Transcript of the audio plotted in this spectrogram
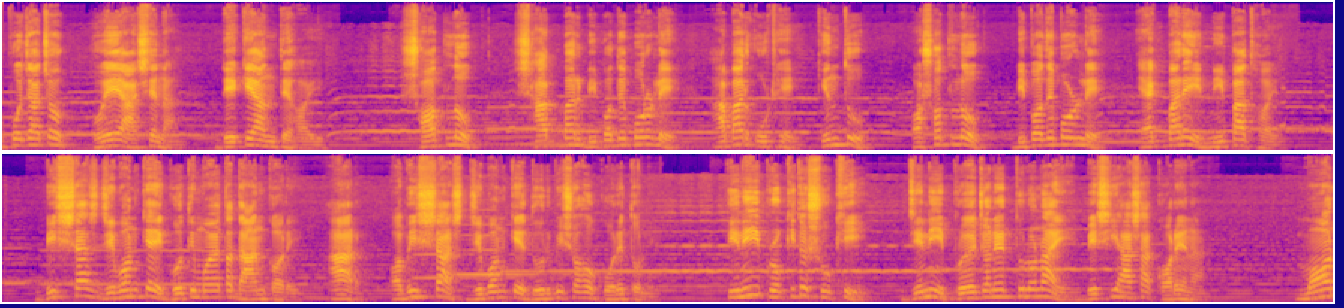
উপযাচক হয়ে আসে না, ডেকে আনতে হয়। সৎ লোক সাতবার বিপদে পড়লে আবার ওঠে, কিন্তু অসৎ লোক বিপদে পড়লে একবারেই নিপাত হয়। বিশ্বাস জীবনকে গতিময়তা দান করে, আর অবিশ্বাস জীবনকে দুর্বিষহ করে তোলে। তিনিই প্রকৃত সুখী যিনি প্রয়োজনের তুলনায় বেশি আশা করে না। মন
